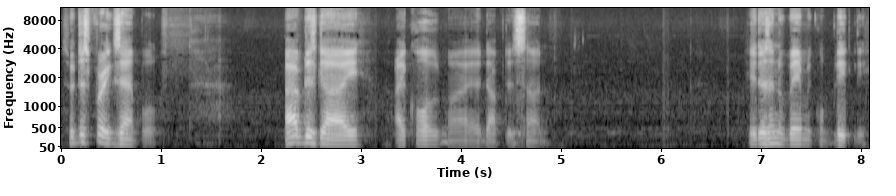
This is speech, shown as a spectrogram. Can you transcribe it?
So, just for example, I have this guy I call my adopted son. He doesn't obey me completely,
